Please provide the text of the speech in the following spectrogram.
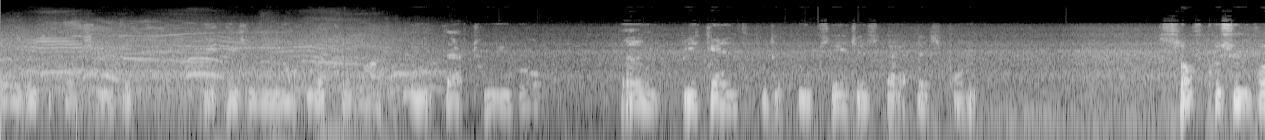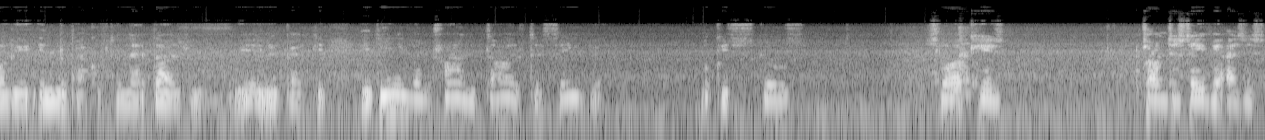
already conceded it is not looking like that we will um, be getting through the group stages at this point. Soft cushion volley in the back of the net, that is really bad. He didn't even try and dive to save it. Look at his skills. It's like he's trying to save it as it's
